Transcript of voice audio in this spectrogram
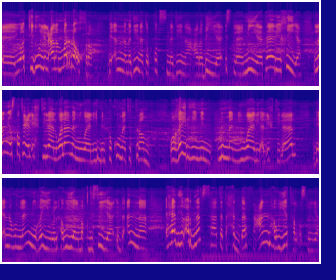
آه، يؤكدون للعالم مرة أخرى بأن مدينة القدس مدينة عربية إسلامية تاريخية. لن يستطيع الاحتلال ولا من يواليه من حكومة ترامب وغيره من ممن يوالي الاحتلال بأنهم لن يغيروا الهوية المقدسية إذ أن هذه الأرض نفسها تتحدث عن هويتها الأصلية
